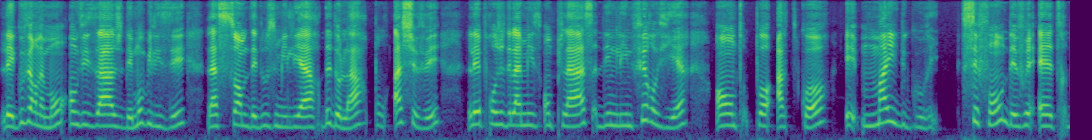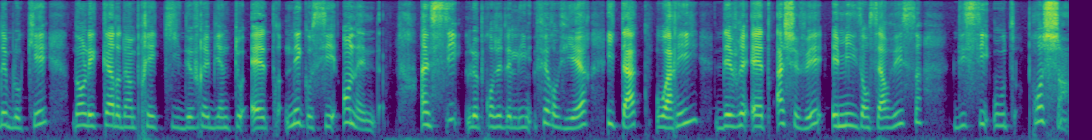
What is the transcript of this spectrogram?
les gouvernements envisagent de mobiliser la somme de 12 milliards de dollars pour achever les projets de la mise en place d'une ligne ferroviaire entre Port Harcourt et Maïduguri. Ces fonds devraient être débloqués dans le cadre d'un prêt qui devrait bientôt être négocié en Inde. Ainsi, le projet de ligne ferroviaire Itac-Wari devrait être achevé et mis en service d'ici août prochain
